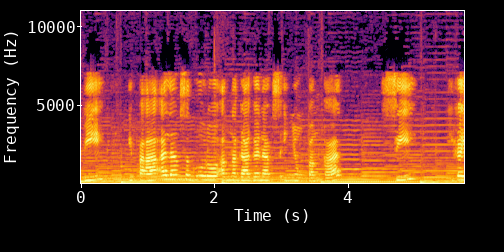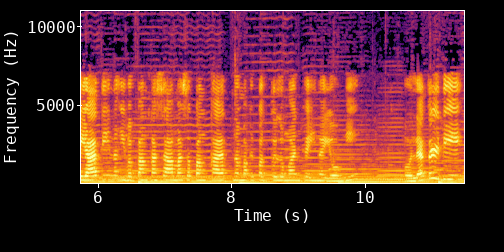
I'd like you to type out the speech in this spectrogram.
B. Ipaaalam sa guro ang nagaganap sa inyong pangkat. C. Hikayatin ng iba pang kasama sa pangkat na makipagtulungan kay Naomi. O letter D,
